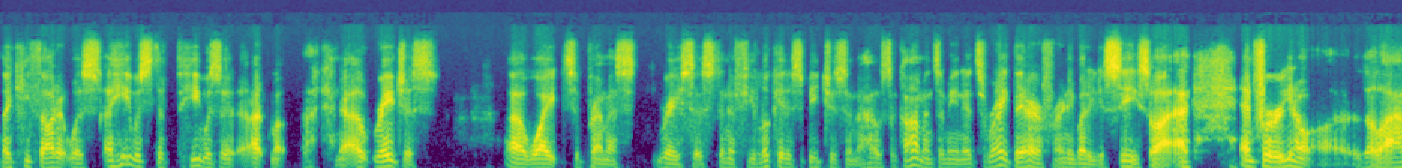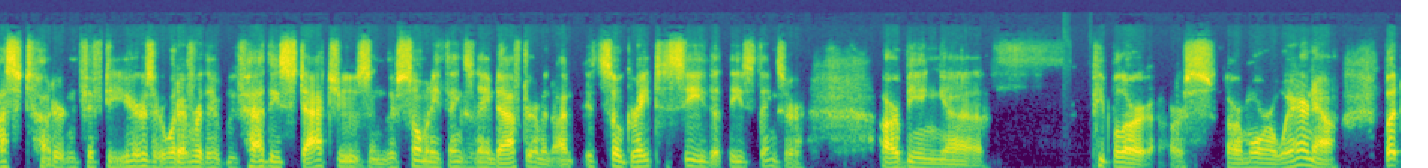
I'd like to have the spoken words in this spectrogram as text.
Like he thought it was, he was the, he was a, a, a kind of outrageous uh, white supremacist racist. And if you look at his speeches in the House of Commons, I mean, it's right there for anybody to see. So I, and for, you know, the last 150 years or whatever, we've had these statues and there's so many things named after him. And I'm, it's so great to see that these things are, are being, uh, people are, are, are more aware now. But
